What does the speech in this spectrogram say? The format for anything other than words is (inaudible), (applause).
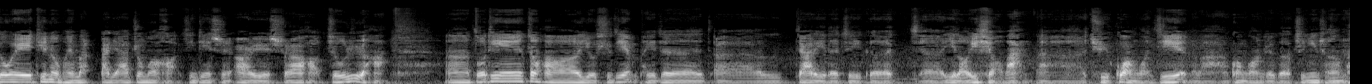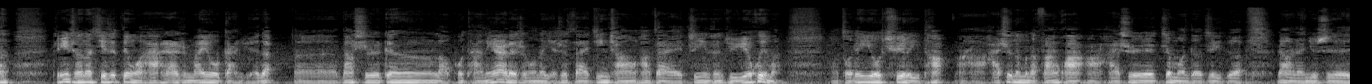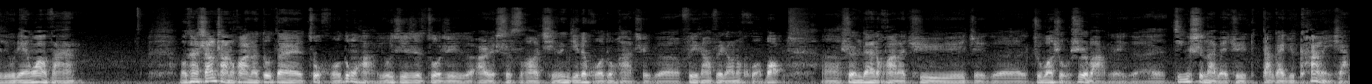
各位听众朋友们，大家周末好！今天是二月十二号，周日哈。嗯，昨天正好有时间陪着呃家里的这个呃一老一小吧啊去逛逛街，对吧？逛逛这个知音城。(laughs) 知音城呢，其实对我还还是蛮有感觉的。呃，当时跟老婆谈恋爱的时候呢，也是在经常哈在知音城去约会嘛。昨天又去了一趟啊，还是那么的繁华啊，还是这么的这个让人就是流连忘返。我看商场的话呢，都在做活动哈，尤其是做这个二月十四号情人节的活动哈，这个非常非常的火爆。呃，顺带的话呢，去这个珠宝首饰吧，这个金饰那边去大概去看了一下。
